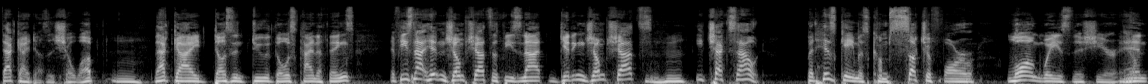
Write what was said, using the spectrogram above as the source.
that guy doesn't show up. Mm. That guy doesn't do those kind of things. If he's not hitting jump shots, if he's not getting jump shots, mm-hmm. he checks out. But his game has come such a far, long ways this year. And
